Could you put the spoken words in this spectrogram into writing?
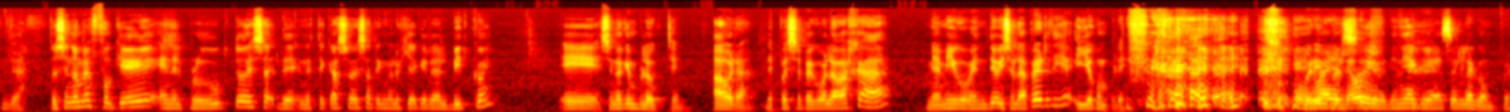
Entonces no me enfoqué en el producto, de, en este caso de esa tecnología que era el Bitcoin, eh, sino que en blockchain. Ahora, después se pegó la bajada, mi amigo vendió, hizo la pérdida y yo compré. bueno, tenía que hacer la compra.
